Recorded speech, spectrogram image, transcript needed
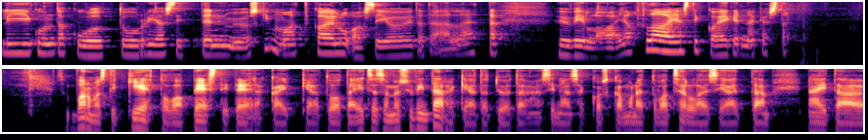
liikunta, kulttuuri ja sitten myöskin matkailuasioita täällä, että hyvin laaja, laajasti kaiken näköistä. Se on varmasti kiehtova pesti tehdä kaikkea tuota. Itse asiassa myös hyvin tärkeää työtä sinänsä, koska monet ovat sellaisia, että näitä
